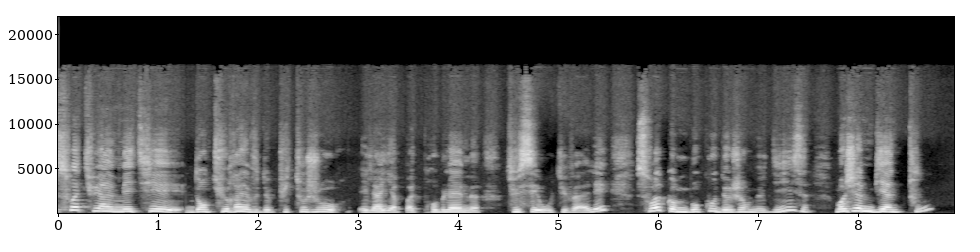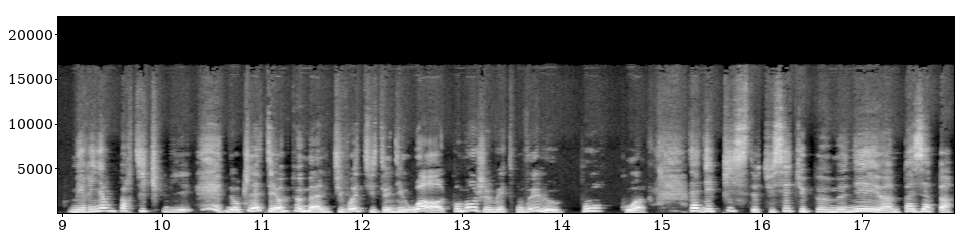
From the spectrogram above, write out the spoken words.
Soit tu as un métier dont tu rêves depuis toujours, et là, il n'y a pas de problème, tu sais où tu vas aller. Soit, comme beaucoup de gens me disent, moi j'aime bien tout, mais rien en particulier. Donc là, tu es un peu mal, tu vois, tu te dis, waouh, comment je vais trouver le pourquoi Tu as des pistes, tu sais, tu peux mener un pas à pas.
